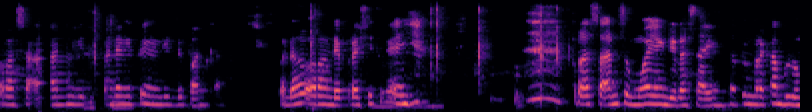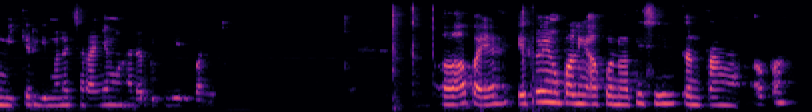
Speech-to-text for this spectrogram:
perasaan gitu kadang itu yang didepankan. Padahal orang depresi itu kayaknya perasaan semua yang dirasain tapi mereka belum mikir gimana caranya menghadapi kehidupan itu. Uh, apa ya itu yang paling aku notice sih tentang apa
